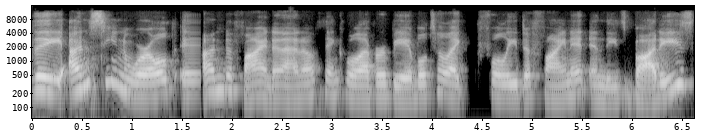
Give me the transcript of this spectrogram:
the unseen world is undefined and i don't think we'll ever be able to like fully define it in these bodies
